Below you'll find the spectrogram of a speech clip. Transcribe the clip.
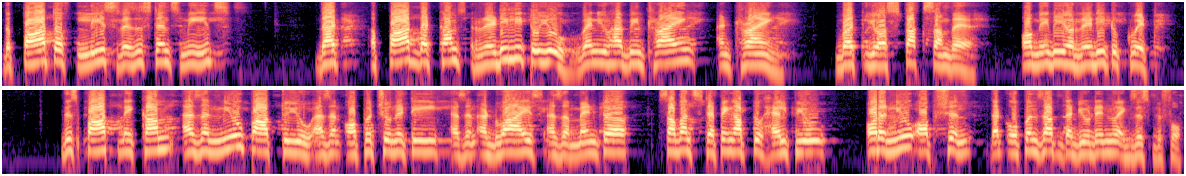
the path of least resistance means that a path that comes readily to you when you have been trying and trying, but you are stuck somewhere, or maybe you're ready to quit. This path may come as a new path to you, as an opportunity, as an advice, as a mentor, someone stepping up to help you, or a new option that opens up that you didn't know exist before.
